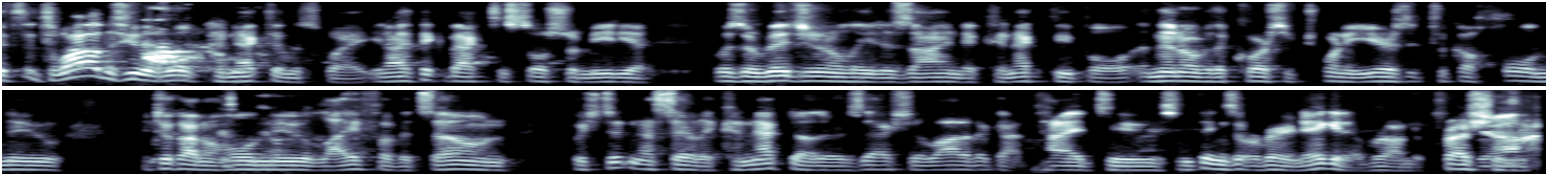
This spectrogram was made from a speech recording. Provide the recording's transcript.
it's it's wild to see the world connect in this way. You know, I think back to social media. It was originally designed to connect people, and then over the course of 20 years, it took a whole new, it took on a whole new life of its own, which didn't necessarily connect others. Actually, a lot of it got tied to some things that were very negative around depression. Yeah.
